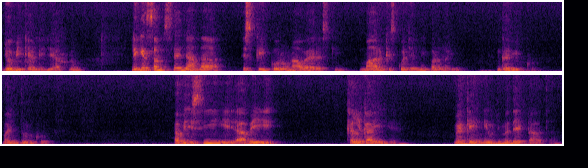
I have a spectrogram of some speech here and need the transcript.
जो भी कह लीजिए आप लोग। लेकिन सबसे ज़्यादा इसकी कोरोना वायरस की मार किसको झेलनी पड़ रही है? गरीब को, मजदूर को। अब इसी, अभी कल का ही है। मैं कहीं न्यूज़ में देख रहा था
